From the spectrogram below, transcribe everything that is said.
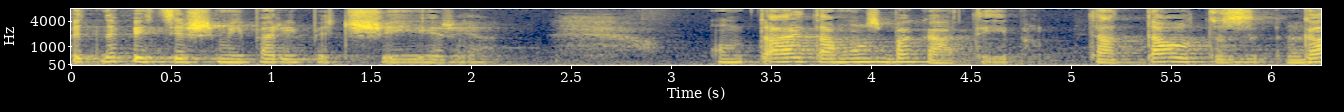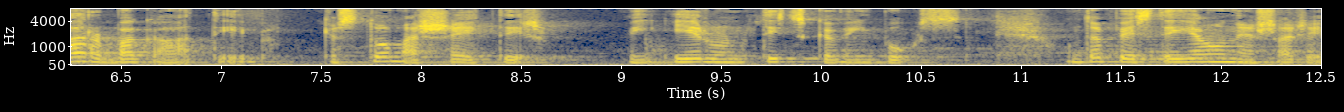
bet nepieciešamība arī pēc šī ir. Ja. Un tā ir tā mūsu bagātība, tā tautas gara bagātība, kas tomēr šeit ir. Viņi ir un tic, ka viņi būs. Un tāpēc tie jaunieši arī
